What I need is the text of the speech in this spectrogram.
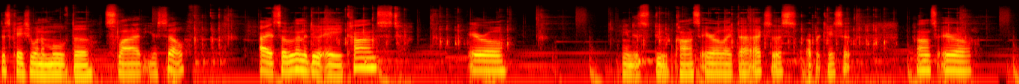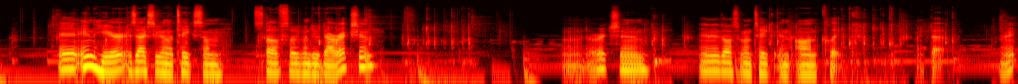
just case you want to move the slide yourself. Alright, so we're going to do a const arrow. Can just do const arrow like that. Actually, let's uppercase it. Const arrow. And in here is actually going to take some stuff. So we're going to do direction. Uh, direction and it's also going to take an on click like that all right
